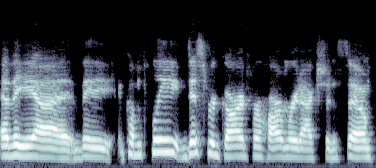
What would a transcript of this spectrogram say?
and the uh the complete disregard for harm reduction. So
